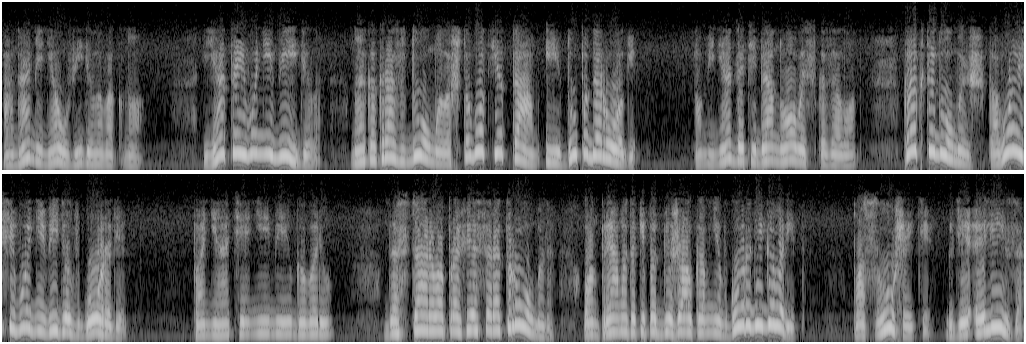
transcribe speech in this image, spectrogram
она меня увидела в окно. Я-то его не видела, но я как раз думала, что вот я там и иду по дороге, «У меня для тебя новость», — сказал он. «Как ты думаешь, кого я сегодня видел в городе?» «Понятия не имею», — говорю. «До старого профессора Трумана. Он прямо-таки подбежал ко мне в городе и говорит, «Послушайте, где Элиза?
